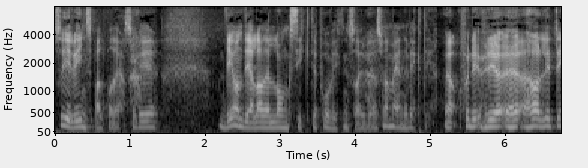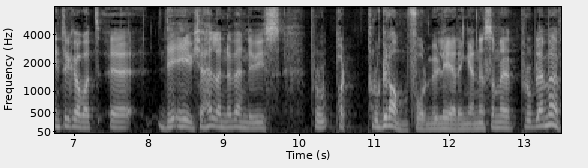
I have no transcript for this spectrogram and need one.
Så gir vi innspill på det. Så vi, Det er jo en del av det langsiktige påvirkningsarbeidet som jeg mener er viktig. Ja, fordi, fordi jeg har litt inntrykk av at eh, det er jo ikke heller nødvendigvis pro, part, programformuleringene som er problemet.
